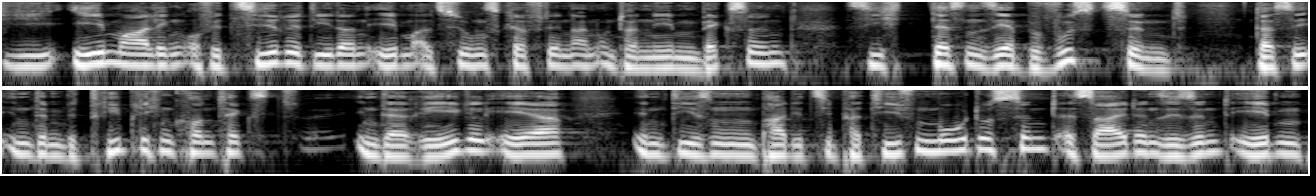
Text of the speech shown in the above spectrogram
die ehemaligen Offiziere, die dann eben als Führungskräfte in ein Unternehmen wechseln, sich dessen sehr bewusst sind, dass sie in dem betrieblichen Kontext in der Regel eher in diesem partizipativen Modus sind, es sei denn, sie sind eben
